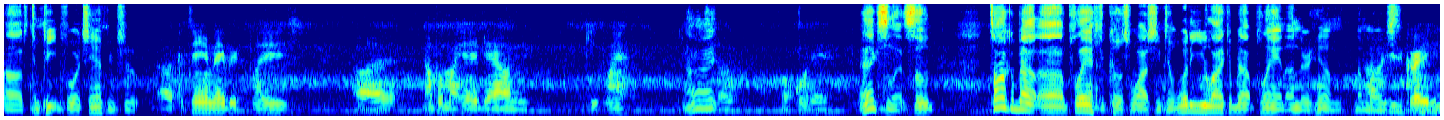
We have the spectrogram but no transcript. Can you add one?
uh, competing for a championship? Uh, continue to make big plays. Uh, don't put my head down and keep playing. All right. So. Excellent. So, talk about uh, playing for Coach Washington. What do you like about playing under him the Uh, most? he's great. He's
